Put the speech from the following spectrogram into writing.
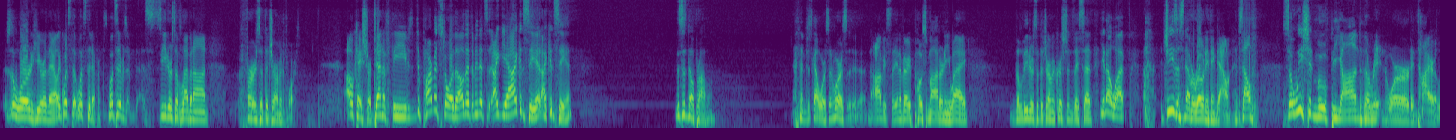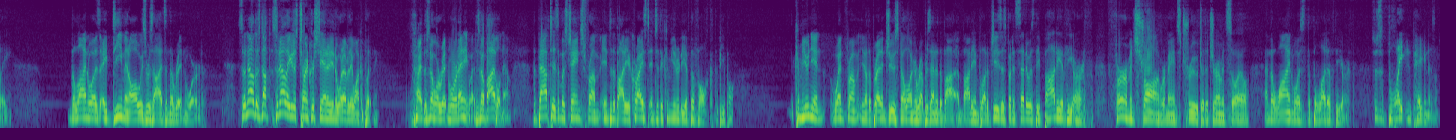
There's a word here or there. Like, what's the what's the difference? What's the difference? Cedars of Lebanon, firs of the German forest. Okay, sure. Den of Thieves, department store though. That I mean, that's I, yeah, I can see it. I can see it. This is no problem. And then it just got worse and worse. Uh, obviously, in a very postmodern way, the leaders of the German Christians they said, you know what, Jesus never wrote anything down himself, so we should move beyond the written word entirely. The line was, a demon always resides in the written word. So now there's not. So now they can just turn Christianity into whatever they want completely. Right? There's no more written word anyway. There's no Bible now. The baptism was changed from into the body of Christ into the community of the Volk, the people. The communion went from, you know, the bread and juice no longer represented the body and blood of Jesus, but instead it was the body of the earth, firm and strong, remains true to the German soil, and the wine was the blood of the earth. So it's just blatant paganism.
